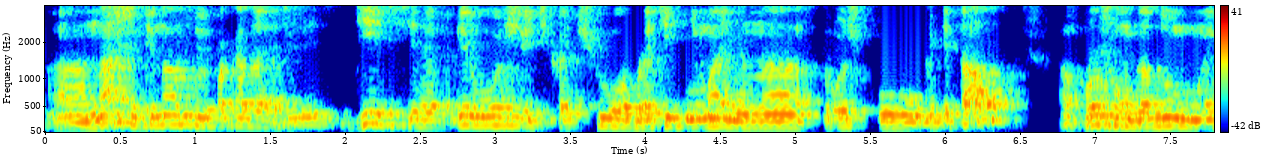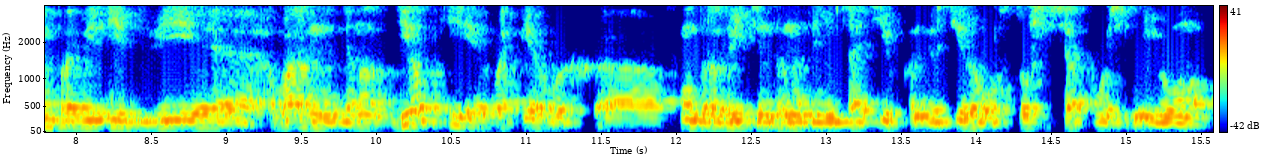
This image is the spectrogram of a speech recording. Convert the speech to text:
А, наши финансовые показатели. Здесь э, в первую очередь хочу обратить внимание на строчку «Капитал». А в прошлом году мы провели две важные для нас сделки. Во-первых, э, Фонд развития интернет-инициатив конвертировал 168 миллионов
